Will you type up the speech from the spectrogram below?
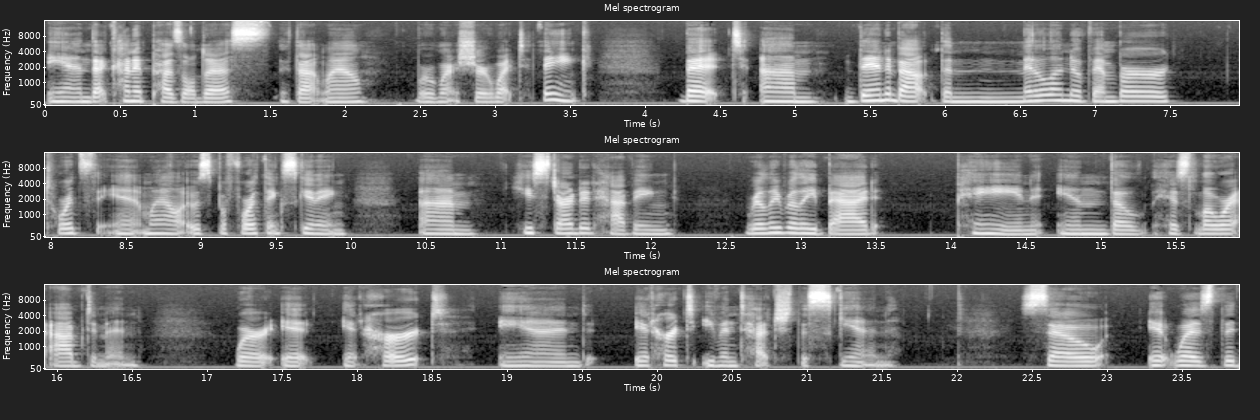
And that kind of puzzled us. We thought, well, we weren't sure what to think. But um, then, about the middle of November, towards the end, well, it was before Thanksgiving, um, he started having really, really bad pain in the his lower abdomen, where it it hurt and it hurt to even touch the skin. So it was the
